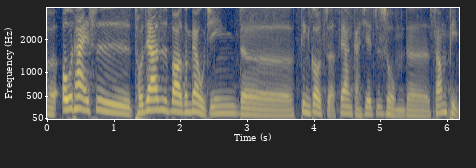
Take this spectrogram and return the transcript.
呃，欧泰是《投资家日报》跟标股金的订购者，非常感谢支持我们的商品。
